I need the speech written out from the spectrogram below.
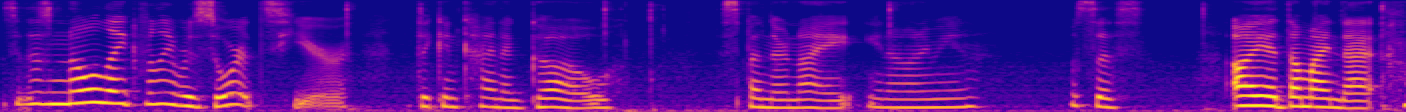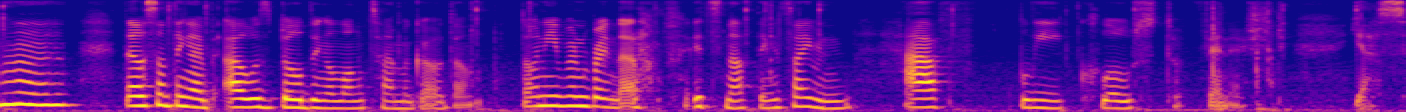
See, there's no like really resorts here that they can kind of go spend their night. You know what I mean? What's this? Oh yeah, don't mind that. that was something I, I was building a long time ago. Don't don't even bring that up. It's nothing. It's not even halfly close to finished. Yes.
